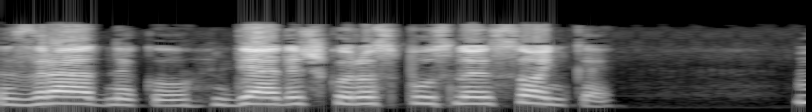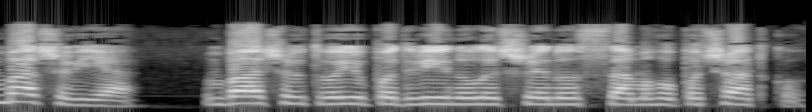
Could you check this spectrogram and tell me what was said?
зраднику, дядечку розпусної соньки. Бачив я, бачив твою подвійну личину з самого початку.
